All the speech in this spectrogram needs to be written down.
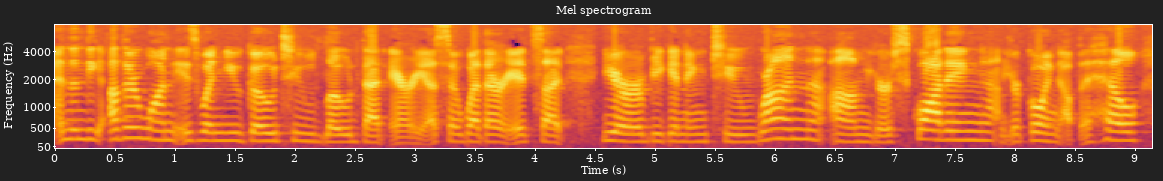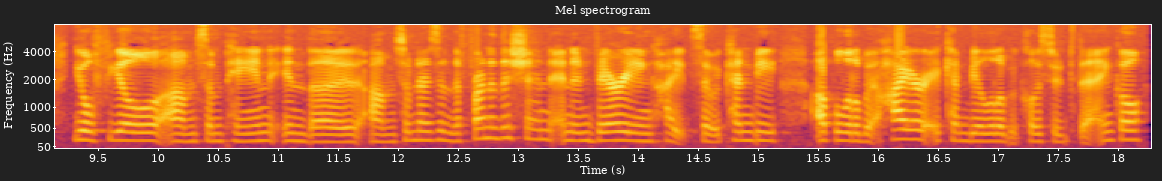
And then the other one is when you go to load that area. So whether it's that you're beginning to run, um, you're squatting, you're going up a hill, you'll feel um, some pain in the, um, sometimes in the front of the shin and in varying heights. So it can be up a little bit higher, it can be a little bit closer to the ankle.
